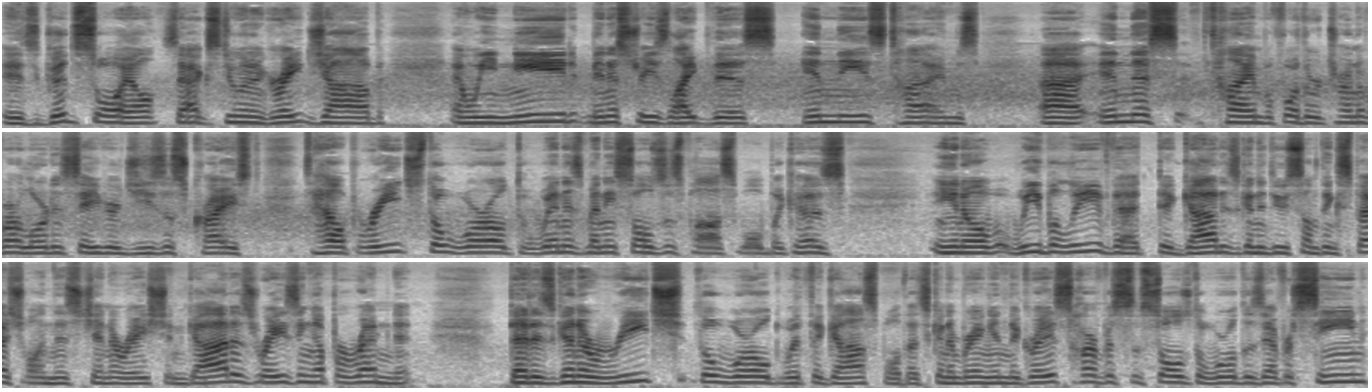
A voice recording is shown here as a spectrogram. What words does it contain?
It's good soil. Zach's doing a great job. And we need ministries like this in these times. Uh, in this time before the return of our Lord and Savior Jesus Christ to help reach the world to win as many souls as possible because you know, we believe that God is going to do something special in this generation. God is raising up a remnant that is going to reach the world with the gospel, that's going to bring in the greatest harvest of souls the world has ever seen,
